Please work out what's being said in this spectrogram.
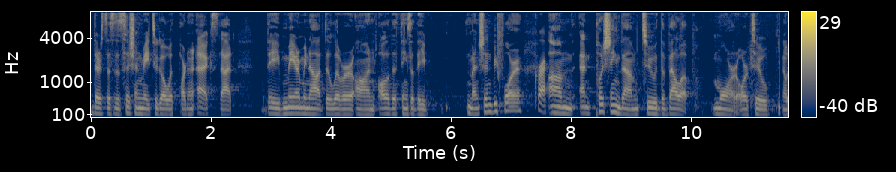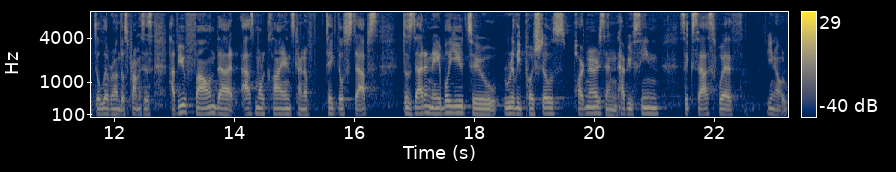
there's this decision made to go with partner X that they may or may not deliver on all of the things that they mentioned before. Correct. Um, and pushing them to develop more or to you know deliver on those promises. Have you found that as more clients kind of take those steps, does that enable you to really push those partners? And have you seen success with you know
